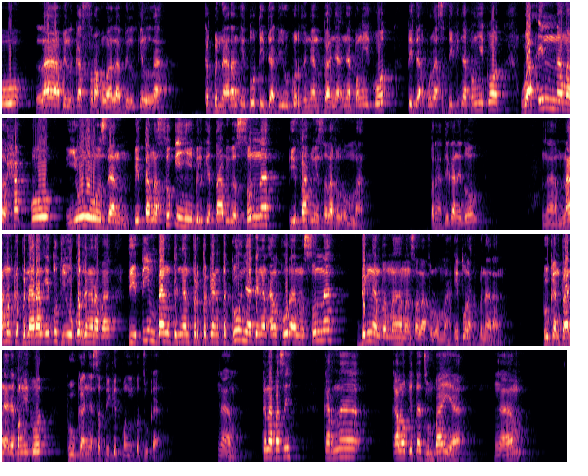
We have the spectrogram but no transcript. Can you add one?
la bil kasrah wala bil qillah. Kebenaran itu tidak diukur dengan banyaknya pengikut, tidak pula sedikitnya pengikut. Wa innamal haqqu yuzan bitamassukihi bil kitabi was sunnah bi fahmi salafil ummah. Perhatikan itu. Nah, namun kebenaran itu diukur dengan apa? Ditimbang dengan berpegang teguhnya dengan Al-Qur'an Sunnah dengan pemahaman salaful ummah. Itulah kebenaran. Bukan banyaknya pengikut, bukannya sedikit pengikut juga. Nah, kenapa sih? Karena kalau kita jumpai ya, ngam,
